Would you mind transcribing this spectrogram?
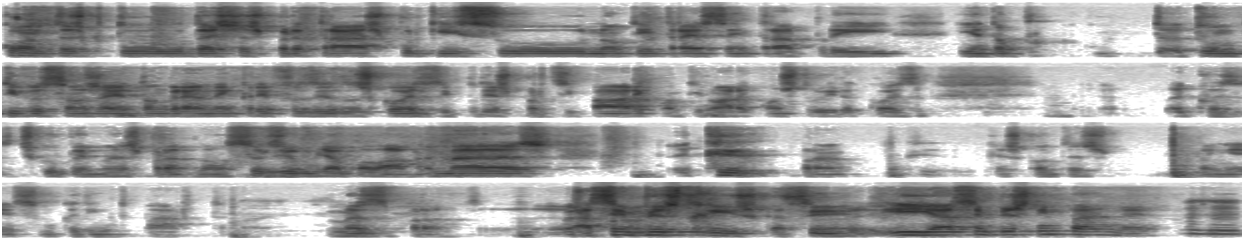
contas que tu deixas para trás porque isso não te interessa entrar por aí e então a tua motivação já é tão grande em querer fazer as coisas e poderes participar e continuar a construir a coisa a coisa, desculpem, mas pronto, não surgiu a melhor palavra, mas que, pronto, que, que as contas ponham-se um bocadinho de parte também. Mas pronto, há sempre este risco Sim. e há sempre este empenho, né? Uhum.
